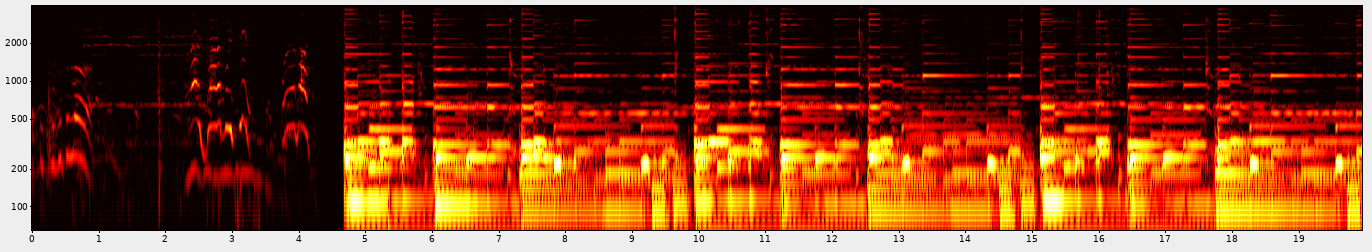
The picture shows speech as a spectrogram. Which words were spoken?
একটা ছবি তুলো Thank you.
